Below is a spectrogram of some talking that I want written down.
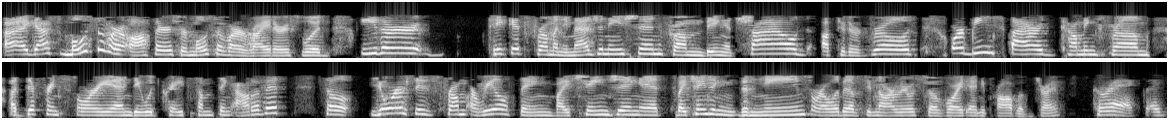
I guess most of our authors or most of our writers would either take it from an imagination, from being a child up to their growth, or be inspired coming from a different story and they would create something out of it. So yours is from a real thing by changing it, by changing the names or a little bit of scenarios to avoid any problems, right? Correct. I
